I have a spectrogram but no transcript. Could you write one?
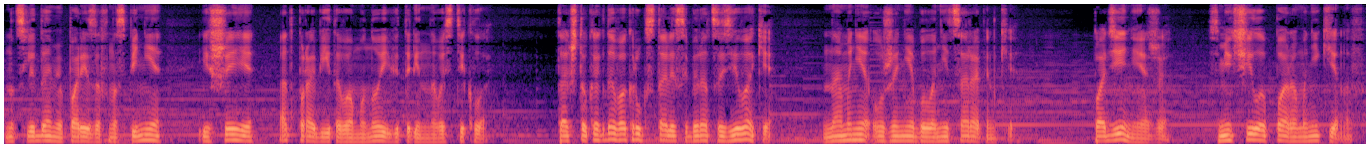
над следами порезов на спине и шее от пробитого мной витринного стекла. Так что, когда вокруг стали собираться зеваки, на мне уже не было ни царапинки. Падение же смягчило пара манекенов,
